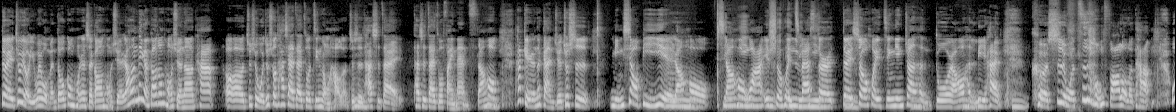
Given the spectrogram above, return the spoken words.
对，就有一位我们都共同认识的高中同学，然后那个高中同学呢，他呃，就是我就说他现在在做金融好了，就是他是在、嗯、他是在做 finance，然后他给人的感觉就是名校毕业，嗯、然后。然后哇，in, 社会 investor 对、嗯、社会精英赚很多，嗯、然后很厉害、嗯。可是我自从 follow 了他，我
